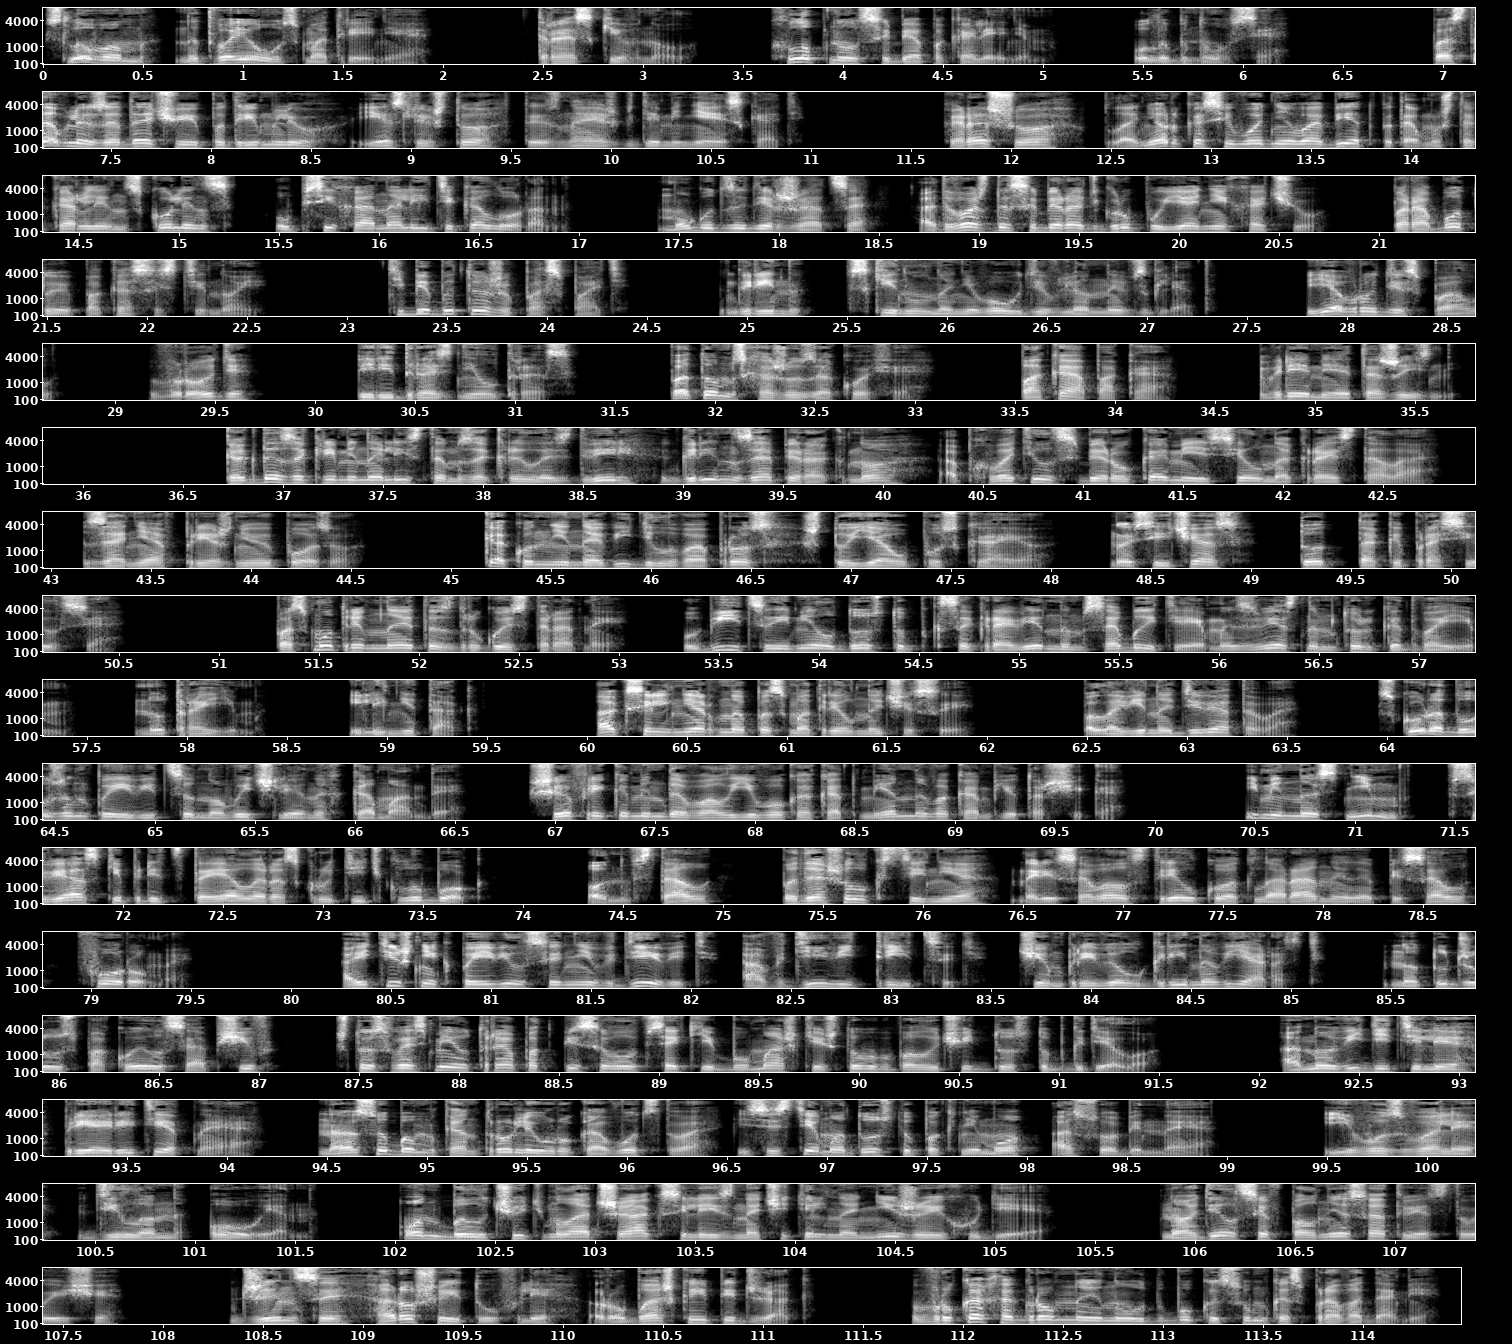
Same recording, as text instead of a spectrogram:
Словом, на твое усмотрение. Тресс кивнул. Хлопнул себя по коленям. Улыбнулся. Поставлю задачу и подремлю. Если что, ты знаешь, где меня искать. Хорошо, планерка сегодня в обед, потому что Карлин Сколлинс у психоаналитика Лорен. Могут задержаться, а дважды собирать группу я не хочу. Поработаю пока со стеной. Тебе бы тоже поспать. Грин вскинул на него удивленный взгляд. Я вроде спал. Вроде, передразнил Тресс. Потом схожу за кофе. Пока-пока. Время — это жизнь. Когда за криминалистом закрылась дверь, Грин запер окно, обхватил себя руками и сел на край стола, заняв прежнюю позу. Как он ненавидел вопрос, что я упускаю. Но сейчас тот так и просился. Посмотрим на это с другой стороны. Убийца имел доступ к сокровенным событиям, известным только двоим, ну троим. Или не так? Аксель нервно посмотрел на часы. Половина девятого. Скоро должен появиться новый член их команды. Шеф рекомендовал его как отменного компьютерщика. Именно с ним в связке предстояло раскрутить клубок. Он встал, подошел к стене, нарисовал стрелку от Лорана и написал «форумы». Айтишник появился не в 9, а в 9.30, чем привел Грина в ярость, но тут же успокоил, сообщив, что с 8 утра подписывал всякие бумажки, чтобы получить доступ к делу. Оно, видите ли, приоритетное, на особом контроле у руководства, и система доступа к нему особенная. Его звали Дилан Оуэн. Он был чуть младше Акселя и значительно ниже и худее, но оделся вполне соответствующе, Джинсы, хорошие туфли, рубашка и пиджак. В руках огромный ноутбук и сумка с проводами.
